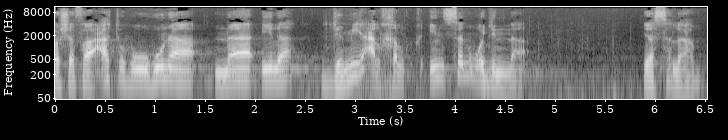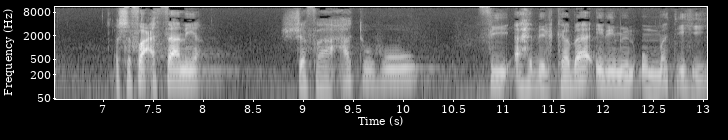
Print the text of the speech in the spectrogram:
فشفاعته هنا نائلة جميع الخلق إنسا وجنا. يا سلام. الشفاعة الثانية شفاعته في أهل الكبائر من أمته.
